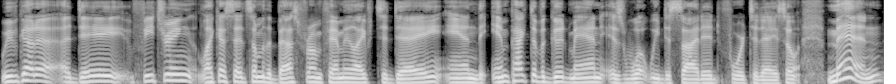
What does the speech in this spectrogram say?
We've got a, a day featuring, like I said, some of the best from Family Life today. And the impact of a good man is what we decided for today. So, men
